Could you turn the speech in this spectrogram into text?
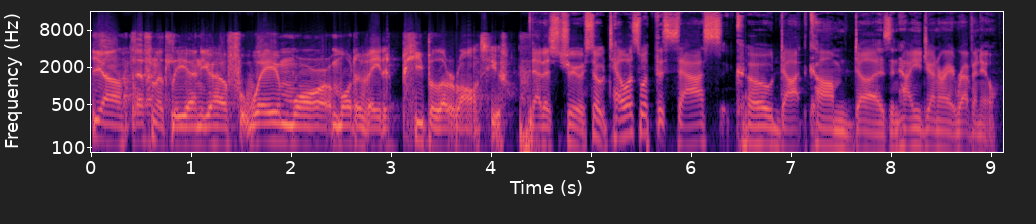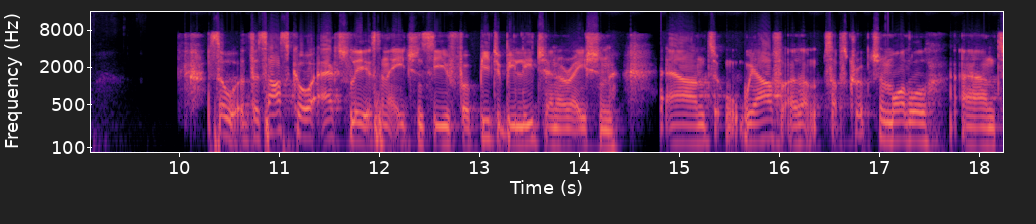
Yeah, definitely. And you have way more motivated people around you. That is true. So tell us what the SaaSco.com does and how you generate revenue. So the SaaSco actually is an agency for B2B lead generation. And we have a subscription model and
